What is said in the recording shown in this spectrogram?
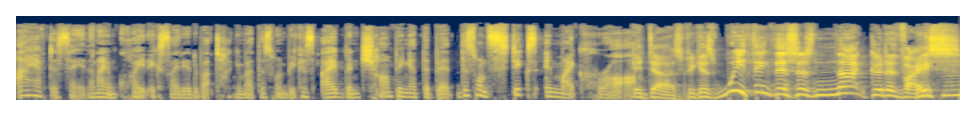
I have to say that I am quite excited about talking about this one because I've been chomping at the bit. This one sticks in my craw. It does because we think this is not good advice.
